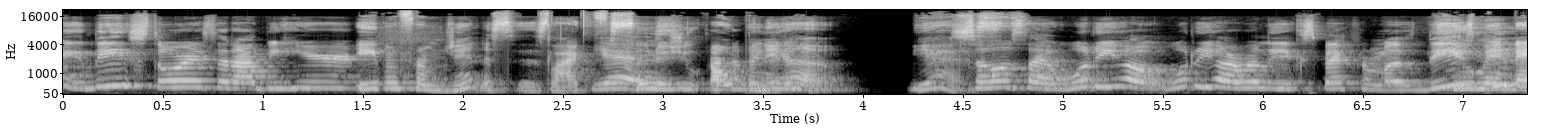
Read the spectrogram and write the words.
I'm like. These stories that I be hearing. Even from Genesis, like Yes, as soon as you open it up. Yes. So it's like, what do y'all what do y'all really expect from us? These Human people,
